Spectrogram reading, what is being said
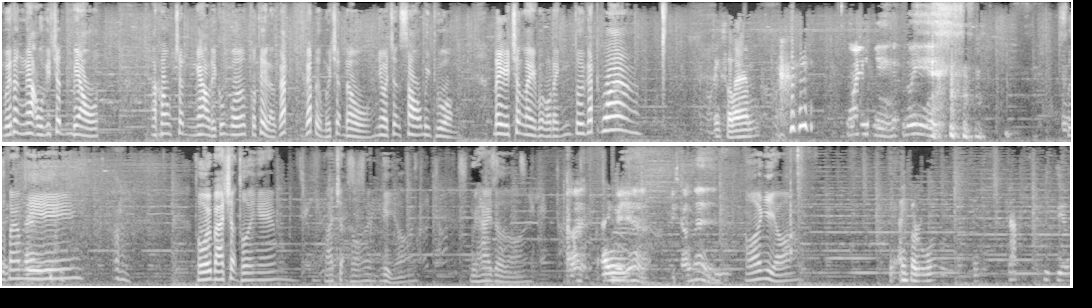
với thằng Ngạo Cái trận bèo. À không trận Ngạo thì cũng có có thể là gắt Gắt ở mấy trận đầu Nhưng mà trận sau cũng bình thường. Đây cái trận này bọn nó đánh tôi gắt quá anh Slam. Quay ngắt nuôi Sư phạm gì Thôi ba trận thôi anh em. Ba trận thôi nghỉ thôi 12 giờ rồi. Thôi Anh- nghĩ à Bị sớm thế Thôi nghỉ rồi anh Pro chắc riêng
